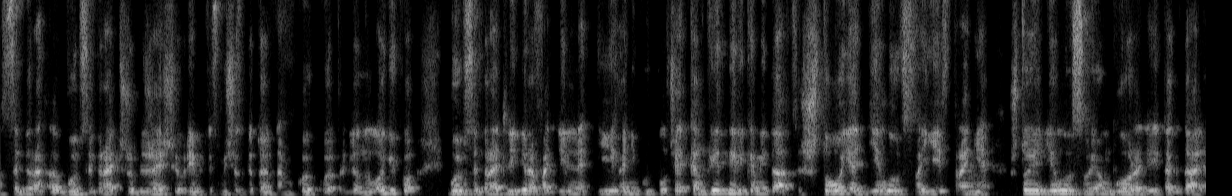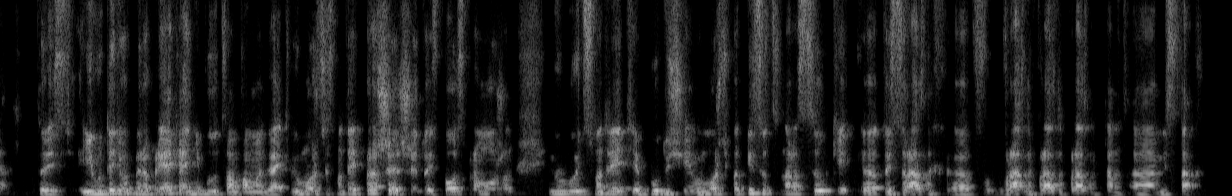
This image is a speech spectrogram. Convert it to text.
собира, будем собирать уже в ближайшее время, то есть мы сейчас готовим там кое-какую определенную логику, будем собирать лидеров отдельно, и они будут получать конкретные рекомендации, что я делаю в своей стране, что я делаю в своем городе и так далее. То есть, и вот эти вот мероприятия, они будут вам помогать. Вы можете смотреть прошедшие, то есть пост-промоушен, и вы будете смотреть будущее. Вы можете подписываться на рассылки, э, то есть разных, э, в разных, в разных, в разных там э, местах.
